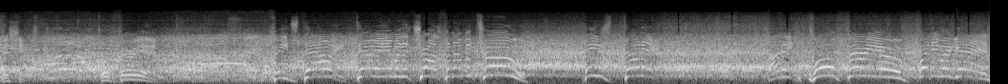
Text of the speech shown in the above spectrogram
Bishop, Porfirio, feeds Dowie. Dowie in with a chance for number two. He's done it. And it's Porfirio from him again.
